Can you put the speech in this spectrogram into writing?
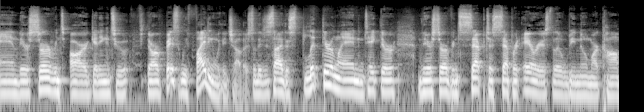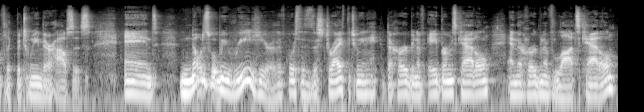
and their servants are getting into they're basically fighting with each other. So they decide to split their land and take their their servants separate to separate areas so there will be no more conflict between their houses. And notice what we read here. Of course this is a strife between the herdman of abram's cattle and the herdman of lot's cattle.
